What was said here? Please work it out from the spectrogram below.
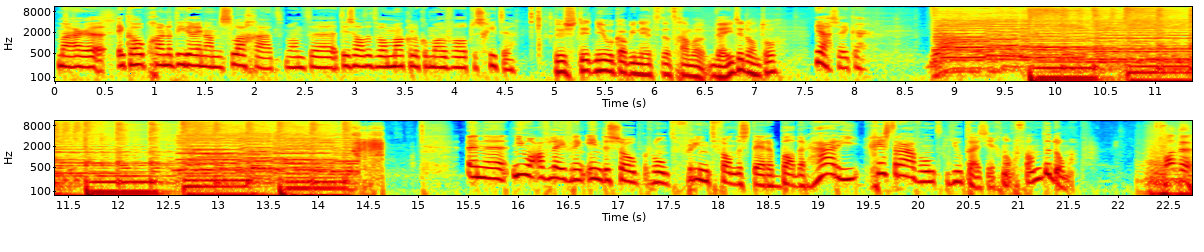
Maar ik hoop gewoon dat iedereen aan de slag gaat. Want het is altijd wel makkelijk om overal op te schieten. Dus dit nieuwe kabinet, dat gaan we weten dan toch? Ja, zeker. Een eh, nieuwe aflevering in de soap rond vriend van de sterren Badr Hari. Gisteravond hield hij zich nog van de domme. Badder,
